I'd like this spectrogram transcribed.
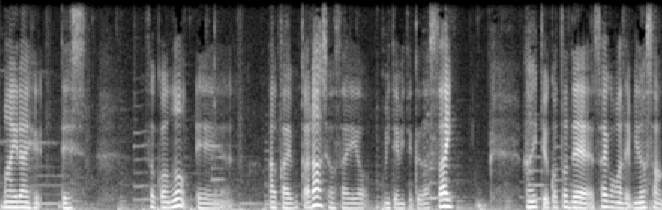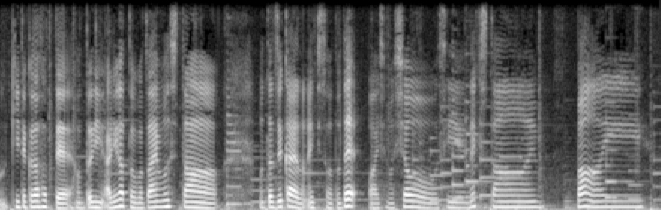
ーマイライフですそこの、えー、アーカイブから詳細を見てみてください。はい、ということで最後まで皆さん聞いてくださって本当にありがとうございました。また次回のエピソードでお会いしましょう。See you next time. Bye.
